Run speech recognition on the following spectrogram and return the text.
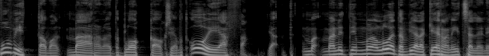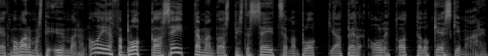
huvittavan määrä noita blokkauksia, mutta OIF, ja mä, mä nyt niin, mä luen tämän vielä kerran itselleni, että mä varmasti ymmärrän. OIF blokkaa 17,7 blokkia per ottelu keskimäärin.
